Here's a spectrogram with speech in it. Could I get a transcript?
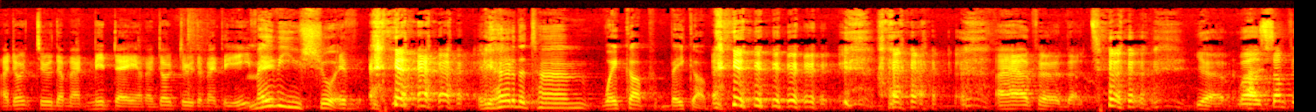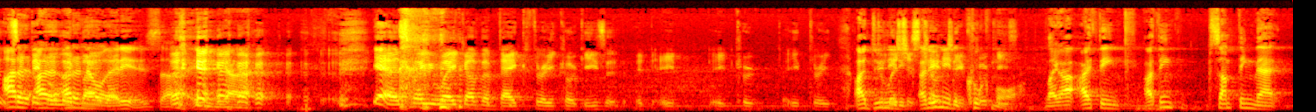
I don't do them at midday, and I don't do them at the evening. Maybe you should. Have you heard of the term "wake up, bake up"? I have heard that. yeah. Well, some, some I don't, people I, I don't know what that. that is. Uh, in, uh, Yeah, it's where you wake up and bake three cookies and, and eat eat, cook, eat three. I do need to, I do need to cook cookies. more. Like I, I think I think something that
